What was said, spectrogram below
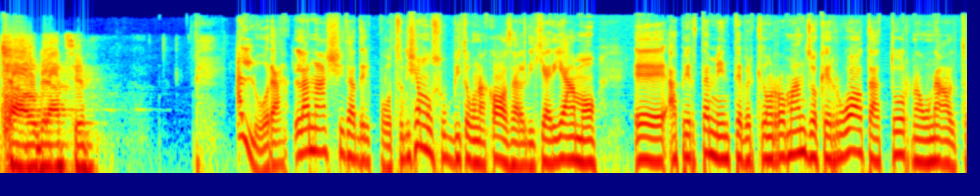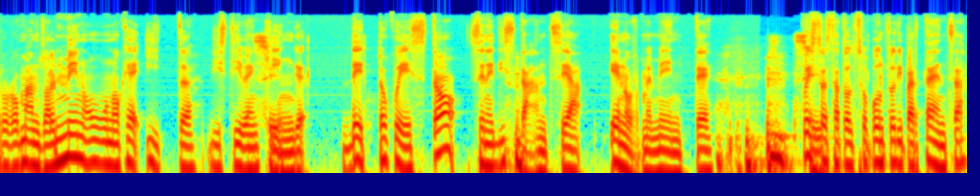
Ciao, grazie. Allora, la nascita del pozzo, diciamo subito una cosa, la dichiariamo eh, apertamente perché è un romanzo che ruota attorno a un altro romanzo, almeno uno che è It di Stephen sì. King. Detto questo, se ne distanzia enormemente. sì. Questo è stato il suo punto di partenza?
